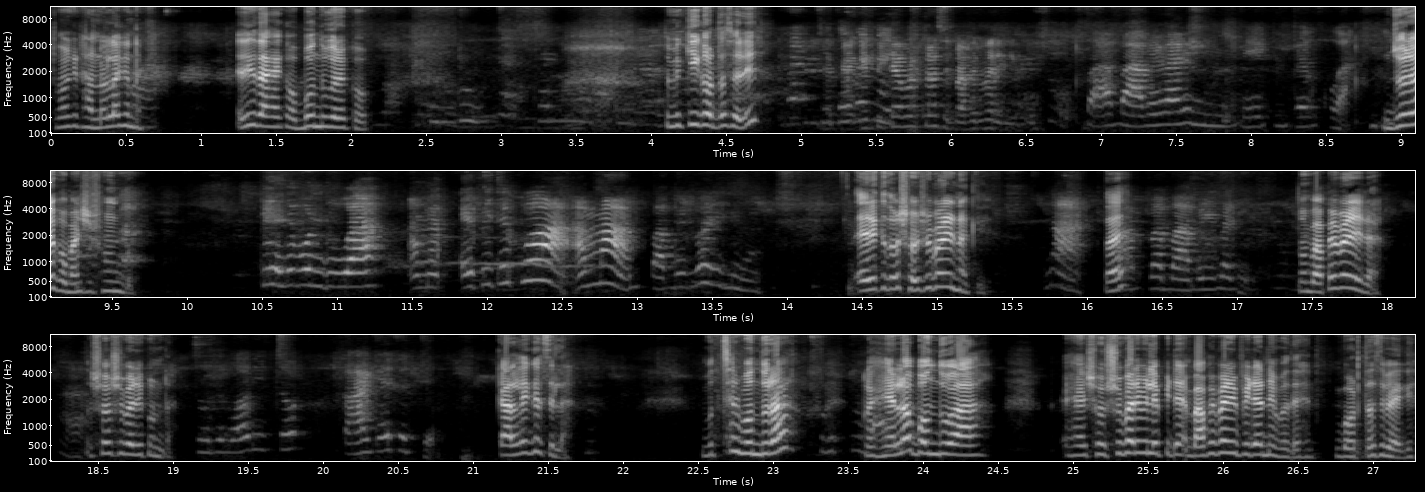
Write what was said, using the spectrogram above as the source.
তোমাকে ঠান্ডা লাগে নাকি? এদিকে দেখা বন্ধু করে কো তুমি কি করতেছো রে জোরে কো মাসে শুনব। এটা কি তোর শ্বশুর বাড়ি নাকি? তাই? তোমার বাপের বাড়িটা? শ্বশুর বাড়ি কোনটা? কালকে গেছিলা? বুঝছেন বন্ধুরা? হ্যালো বন্ধুয়া হ্যাঁ শ্বশুর বাড়ি মিলে পিঠা বাপের বাড়ি পিঠা নেব দেখেন বর্তাছে ব্যাগে।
